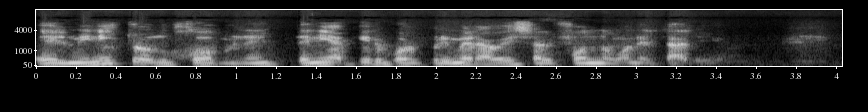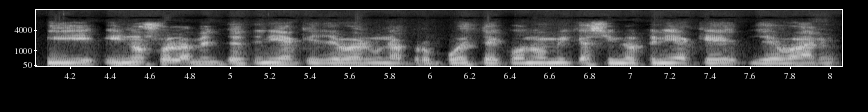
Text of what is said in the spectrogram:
el ministro Duhovne tenía que ir por primera vez al Fondo Monetario y, no solamente tenía que llevar una propuesta económica, sino tenía que llevar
